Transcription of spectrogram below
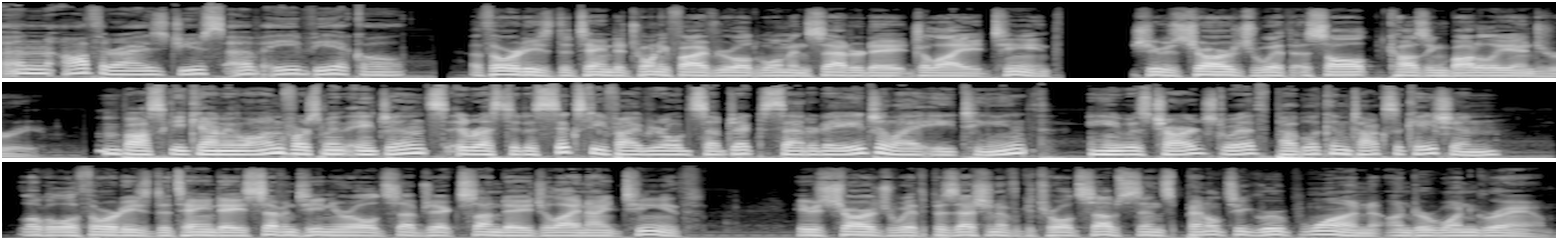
unauthorized use of a vehicle. Authorities detained a 25 year old woman Saturday, July 18th. She was charged with assault causing bodily injury. Bosque County law enforcement agents arrested a 65 year old subject Saturday, July 18th. He was charged with public intoxication. Local authorities detained a 17 year old subject Sunday, July 19th. He was charged with possession of a controlled substance, penalty group 1, under 1 gram.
